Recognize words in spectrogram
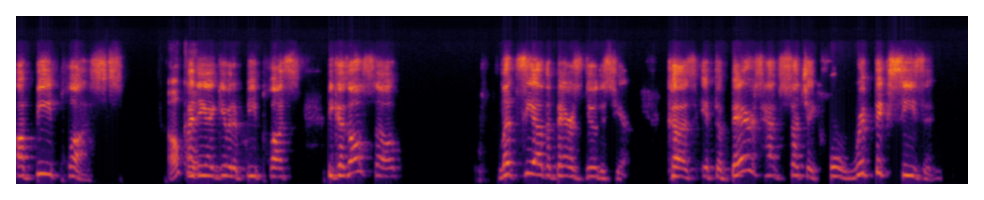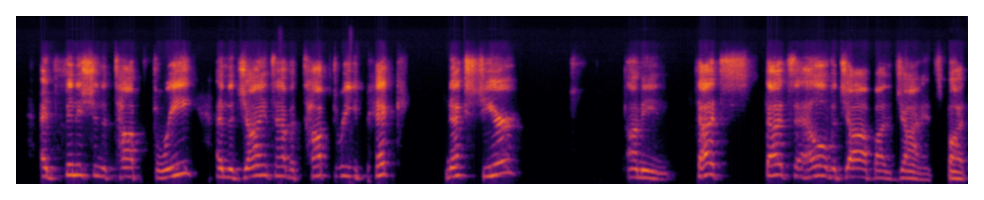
a B plus. Okay. I think I'd give it a B plus because also let's see how the Bears do this year. Because if the Bears have such a horrific season and finish in the top three, and the Giants have a top three pick next year, I mean, that's that's a hell of a job by the Giants. But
